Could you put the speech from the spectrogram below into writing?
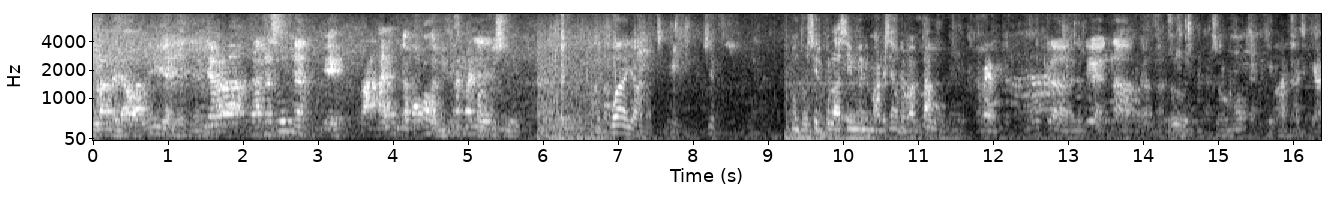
ulang dari awal. Iya, iya, iya. Ya kalau nggak ada sudah. Oke, langkahnya juga kokoh ini. Langkahnya. Bagus nih. Wah ya. Sip. Untuk sirkulasi minimalisnya mantap. Keren. Udah, jadi enak. Nggak nggak Bagus. Nggak sumuk. Gimana juga.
